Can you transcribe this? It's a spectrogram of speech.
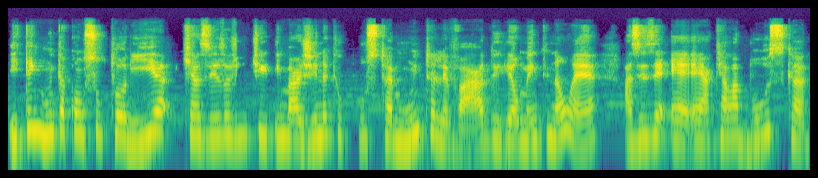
E tem muita consultoria que às vezes a gente imagina que o custo é muito elevado e realmente não é. Às vezes é, é, é aquela busca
